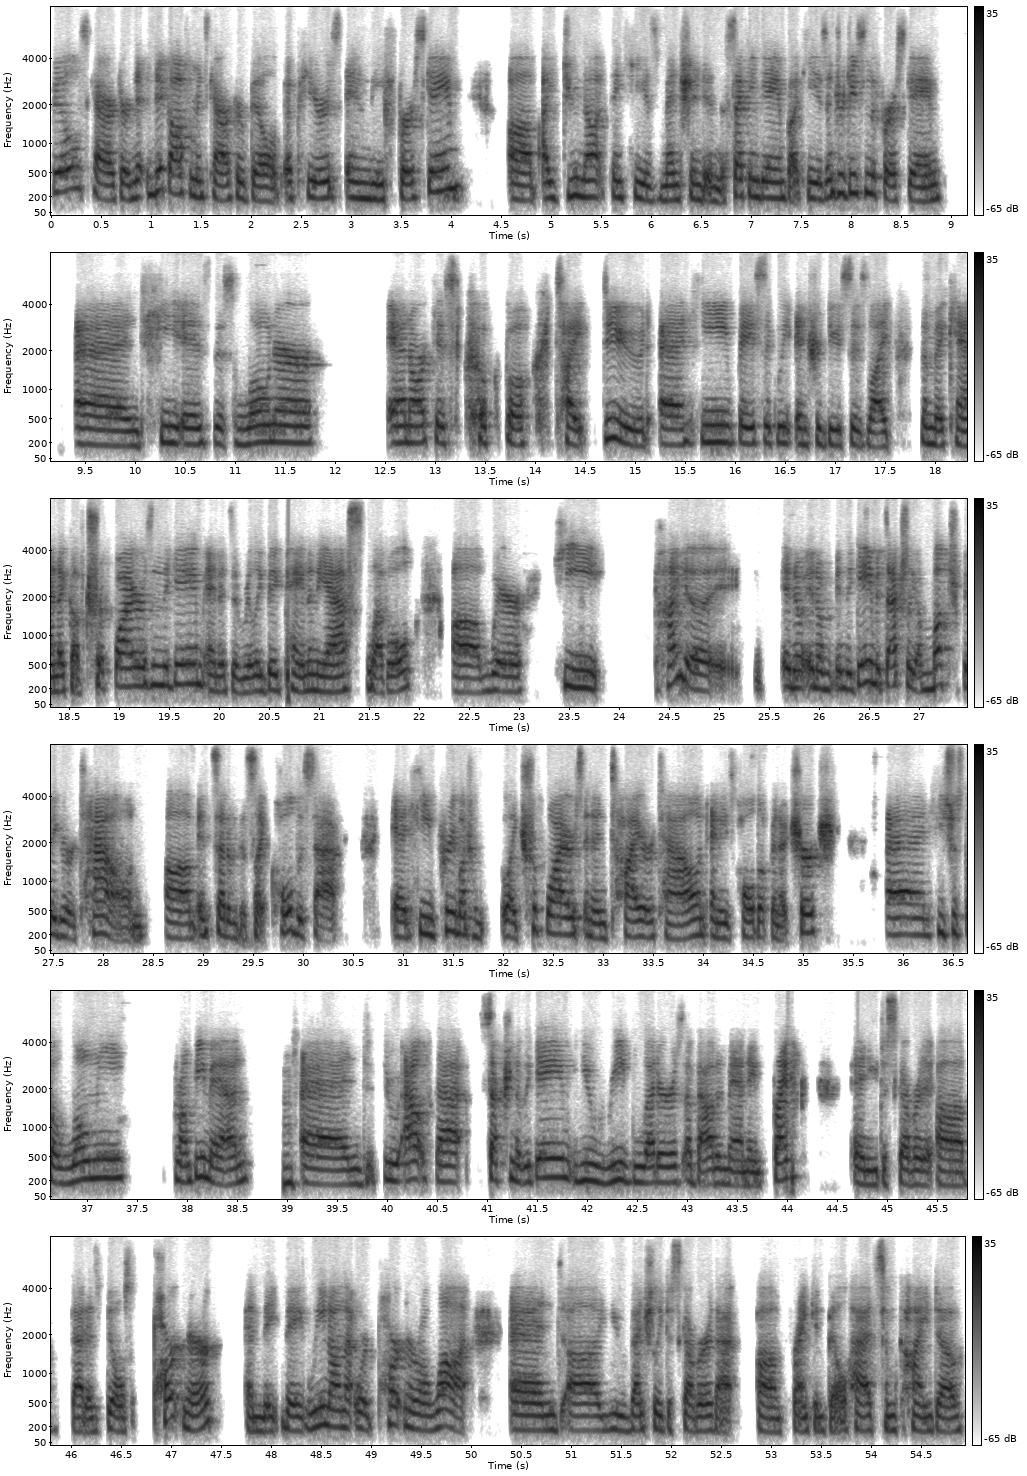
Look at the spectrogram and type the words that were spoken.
Bill's character, Nick Offerman's character, Bill, appears in the first game. Um, I do not think he is mentioned in the second game, but he is introduced in the first game. And he is this loner, anarchist cookbook type dude. And he basically introduces like the mechanic of tripwires in the game. And it's a really big pain in the ass level uh, where he kind of in a, in, a, in the game it's actually a much bigger town um, instead of this like cul-de-sac and he pretty much like tripwires an entire town and he's hauled up in a church and he's just a lonely grumpy man. And throughout that section of the game you read letters about a man named frank and you discover uh, that is bill's partner and they, they lean on that word partner a lot and uh, you eventually discover that um, frank and bill had some kind of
